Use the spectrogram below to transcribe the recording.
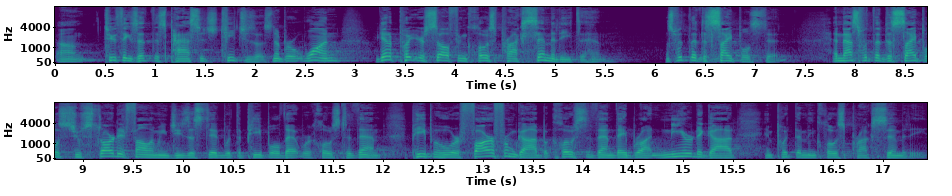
Um, two things that this passage teaches us. Number one, you got to put yourself in close proximity to Him. That's what the disciples did. And that's what the disciples who started following Jesus did with the people that were close to them. People who were far from God but close to them, they brought near to God and put them in close proximity.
